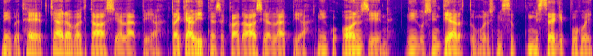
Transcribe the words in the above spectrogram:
niin kuin, että hei, et käydään vaikka tämä asia läpi, ja, tai käy itsensä kanssa tämä asia läpi, ja niin kuin on siinä, niin kuin siinä tiedottomuudessa, missä, missä säkin puhuit,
